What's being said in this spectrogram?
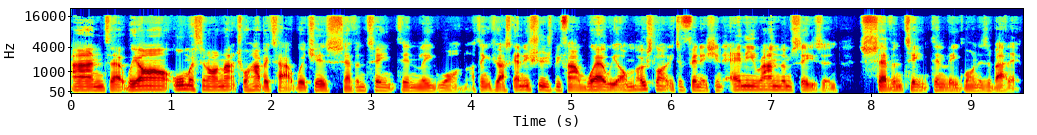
and uh, we are almost in our natural habitat, which is 17th in League One. I think if you ask any Shrewsbury fan where we are most likely to finish in any random season, 17th in League One is about it.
